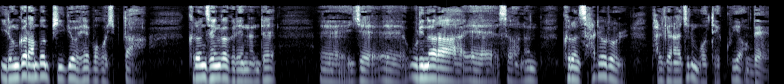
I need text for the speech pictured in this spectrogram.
이런 걸 한번 비교해 보고 싶다. 그런 생각을 했는데 에, 이제 에, 우리나라에서는 그런 사료를 발견하지는 못했고요. 네.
